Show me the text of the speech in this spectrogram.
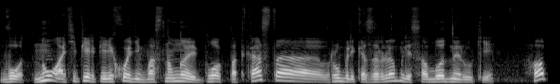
Вот. Ну, а теперь переходим в основной блок подкаста, рубрика «За рулем или свободные руки». Хоп!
